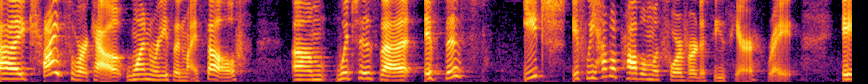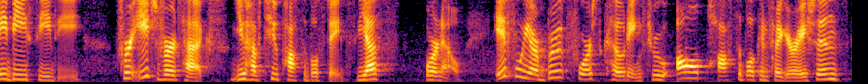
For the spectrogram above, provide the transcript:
I tried to work out one reason myself, um, which is that if this each, if we have a problem with four vertices here, right, A, B, C, D, for each vertex, you have two possible states, yes or no. If we are brute force coding through all possible configurations,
